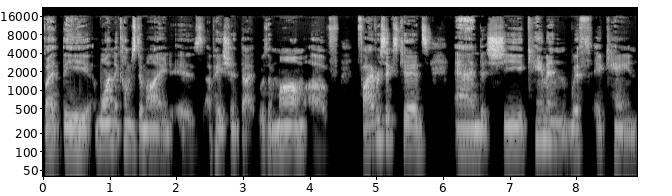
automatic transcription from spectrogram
But the one that comes to mind is a patient that was a mom of five or six kids and she came in with a cane.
